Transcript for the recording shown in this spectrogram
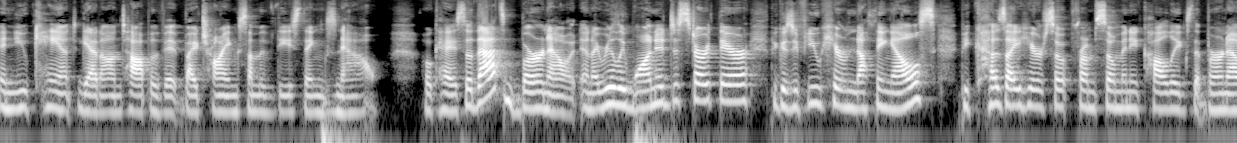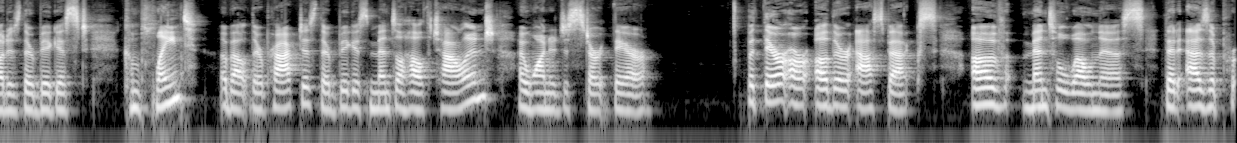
and you can't get on top of it by trying some of these things now. Okay, so that's burnout. And I really wanted to start there because if you hear nothing else, because I hear so from so many colleagues that burnout is their biggest complaint about their practice, their biggest mental health challenge, I wanted to start there. But there are other aspects of mental wellness that as an pr-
